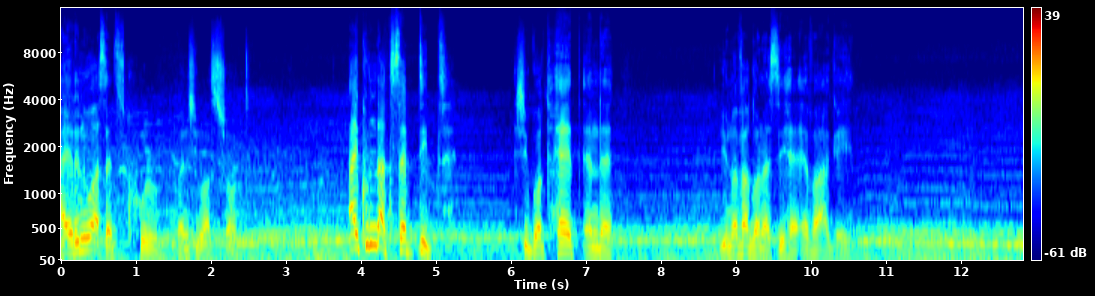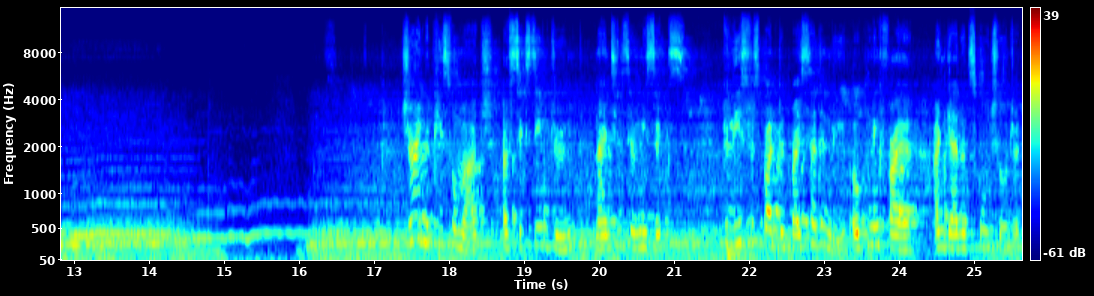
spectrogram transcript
Irene was at school when she was shot. I couldn't accept it. She got hurt and uh, you're never gonna see her ever again. During the peaceful march of 16 June 1976, police responded by suddenly opening fire on gathered school children.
